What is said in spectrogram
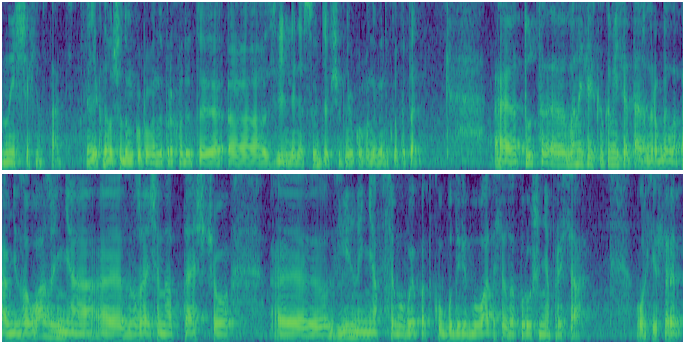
нижчих інстанцій. А як на вашу думку повинно проходити е, звільнення суддів, щоб ні у кого не виникло питань? Е, Тут Венеційська комісія теж зробила певні зауваження, зважаючи на те, що звільнення в цьому випадку буде відбуватися за порушення присяги. Ось і серед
